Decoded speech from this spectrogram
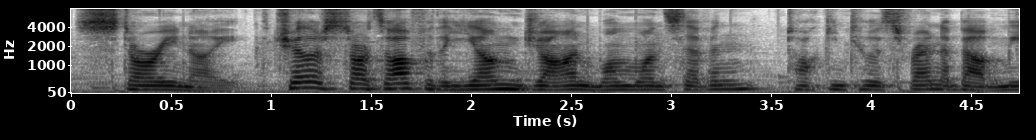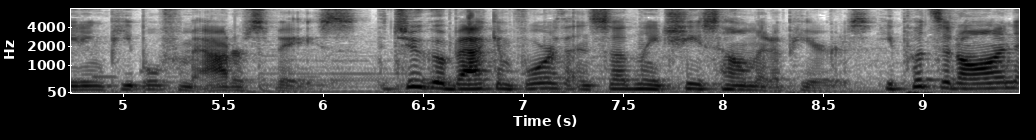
Starry Night. The trailer starts off with a young John 117 talking to his friend about meeting people from outer space. The two go back and forth and suddenly Chief's helmet appears. He puts it on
